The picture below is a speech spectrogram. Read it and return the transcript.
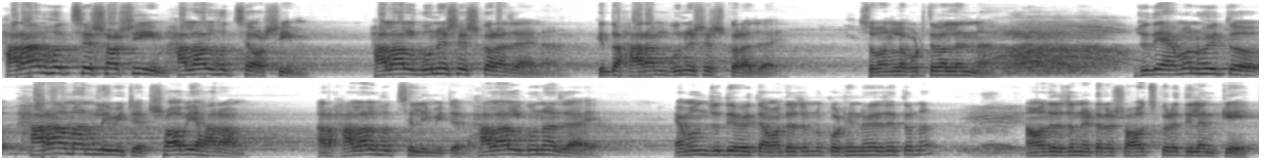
হারাম হচ্ছে সসীম, হালাল হচ্ছে অসীম। হালাল গুণে শেষ করা যায় না, কিন্তু হারাম গুণে শেষ করা যায়। সুবহানাল্লাহ, পড়তে পারলেন না? যদি এমন হইতো, হারাম আনলিমিটেড সবই হারাম। আর হালাল হচ্ছে লিমিটেড হালাল গুণা যায়। এমন যদি হইতো আমাদের জন্য কঠিন হয়ে যেত না? আমাদের জন্য এটারে সহজ করে দিলেন কে?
